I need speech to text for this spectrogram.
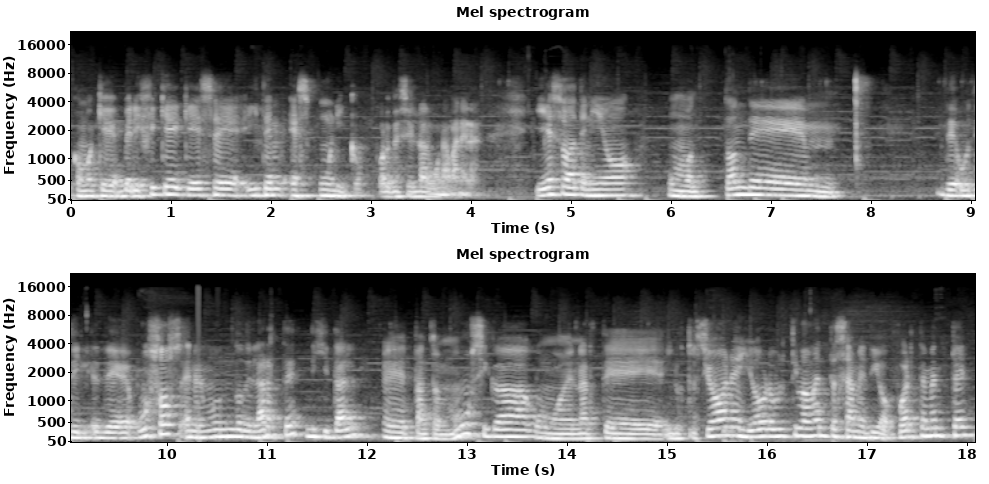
como que verifique que ese ítem es único, por decirlo de alguna manera. Y eso ha tenido un montón de de, usos en el mundo del arte digital, eh, tanto en música como en arte ilustraciones, y ahora últimamente se ha metido fuertemente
